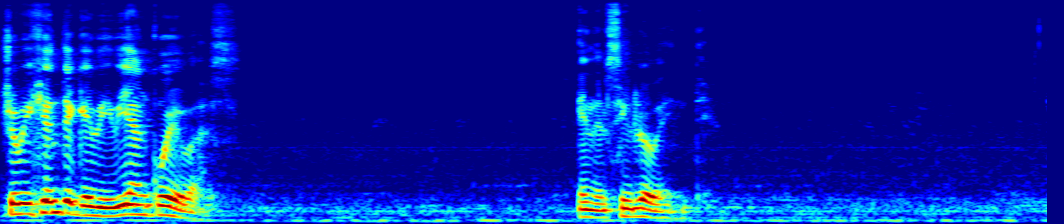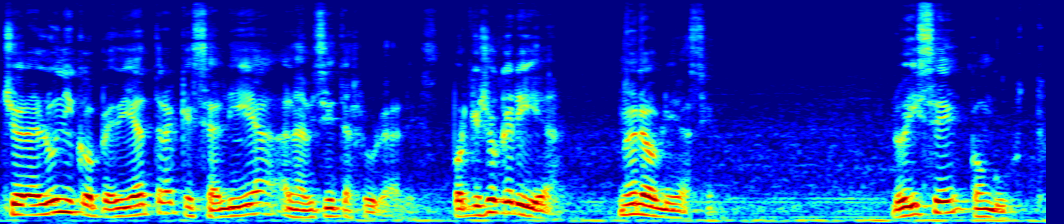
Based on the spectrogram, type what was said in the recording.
Yo vi gente que vivía en cuevas en el siglo XX. Yo era el único pediatra que salía a las visitas rurales, porque yo quería, no era obligación. Lo hice con gusto.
